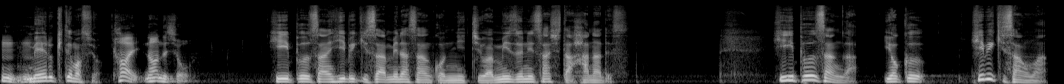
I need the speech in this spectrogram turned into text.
メール来てますよ。はい何でしょう？ヒープーさん響さん皆さんこんにちは。水に刺した花ですヒープーさんがよく響さんは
